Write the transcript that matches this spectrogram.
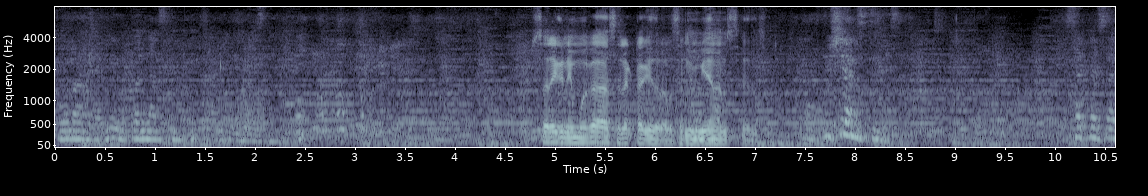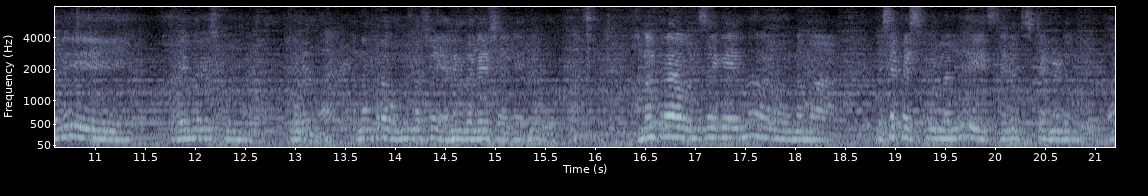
ಕೋಲಾರದಲ್ಲಿ ಉಪನ್ಯಾಸ ಸರ್ ಈಗ ನಿಮ್ಮ ಮಗ ಸೆಲೆಕ್ಟ್ ಆಗಿದ್ರಲ್ಲ ಸರ್ ನಿಮ್ಗೆ ಏನು ಅನಿಸ್ತಾ ಇದೆ ಸರ್? ಖುಷಿ ಅನಿಸ್ತಿದೆ ಎಸ್ ಎಫ್ ಎಸ್ ಅಲ್ಲಿ ಪ್ರೈಮರಿ ಸ್ಕೂಲ್ ಓದಿದ ಅನಂತರ ಒಂದು ವರ್ಷ ಎನಿಗಲೇ ಶಾಲೆಯಲ್ಲಿ ಓದಿದ ಅನಂತರ ಒಂದ್ಸೆಗೆಯನ್ನು ನಮ್ಮ ಎಸ್ ಎಫ್ ಎಸ್ ಸ್ಕೂಲಲ್ಲಿ ಸೆವೆಂತ್ ಸ್ಟ್ಯಾಂಡರ್ಡಲ್ಲಿ ಓದಿದ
